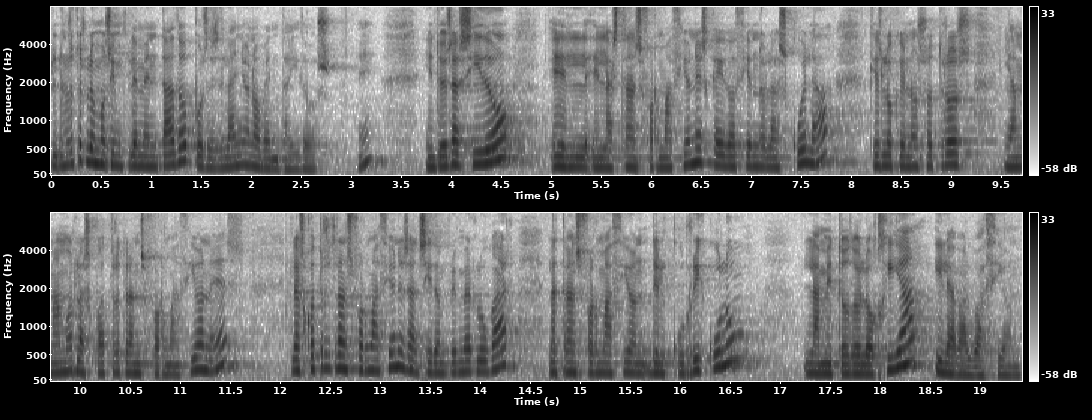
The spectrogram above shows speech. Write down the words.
nosotros lo hemos implementado pues, desde el año 92. ¿eh? Y entonces ha sido en las transformaciones que ha ido haciendo la escuela, que es lo que nosotros llamamos las cuatro transformaciones. Las cuatro transformaciones han sido, en primer lugar, la transformación del currículum, la metodología y la evaluación.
